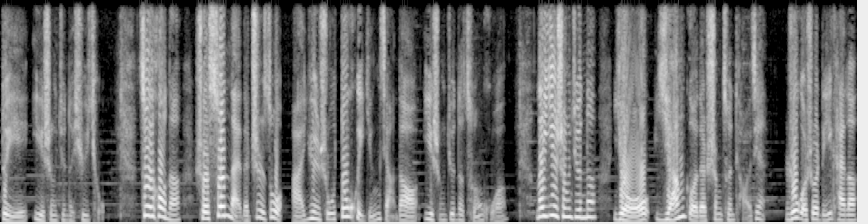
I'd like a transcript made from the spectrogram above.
对于益生菌的需求。最后呢，说酸奶的制作啊、运输都会影响到益生菌的存活。那益生菌呢，有严格的生存条件。如果说离开了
